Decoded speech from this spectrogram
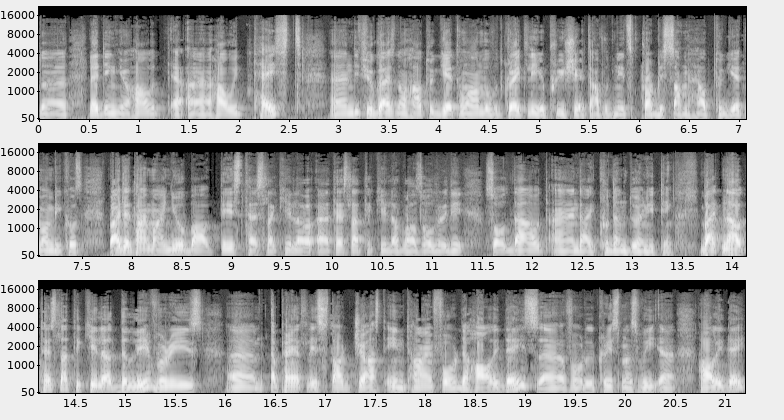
uh, letting you how it, uh, how it tastes. And if you guys know how to get one, we would greatly appreciate. I would need probably some help to get one because by the time I knew about this, Tesla Kilo, uh, Tesla Tequila was already sold out, and I couldn't do anything. But now Tesla Tequila deliveries um, apparently start just in time for the holidays, uh, for the Christmas week uh, holiday.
